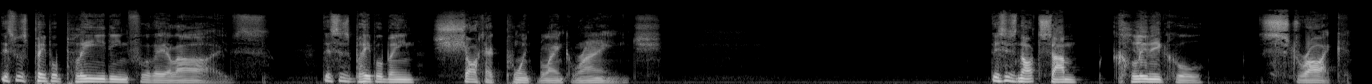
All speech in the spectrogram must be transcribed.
This was people pleading for their lives. This is people being shot at point blank range. This is not some clinical strike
